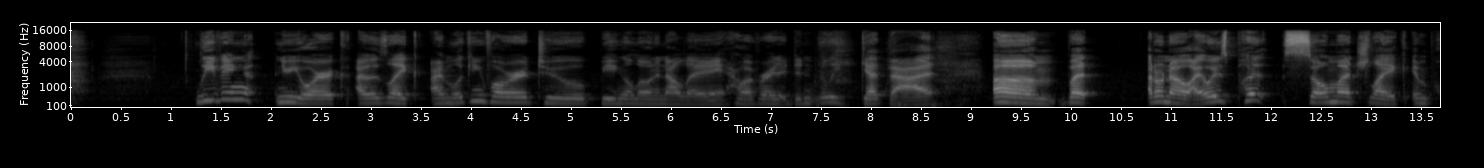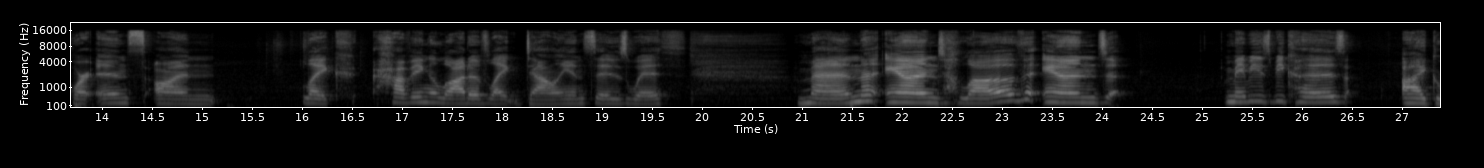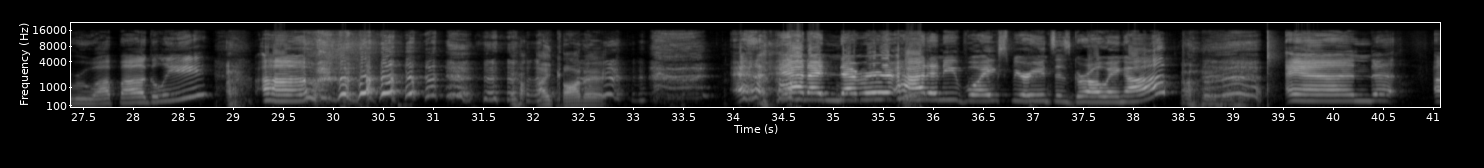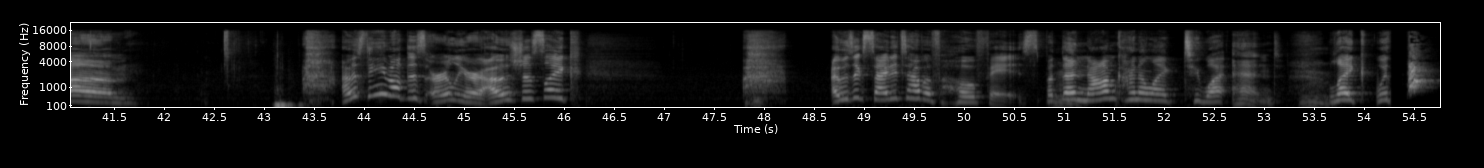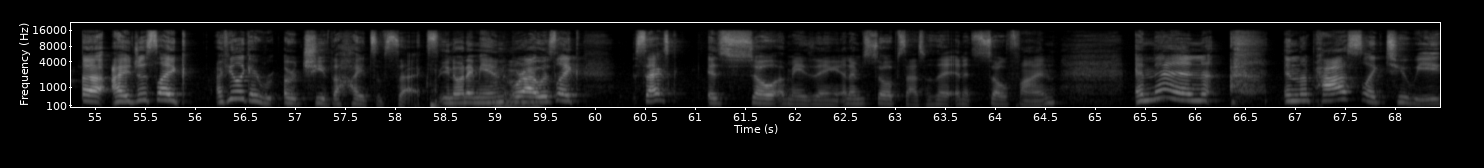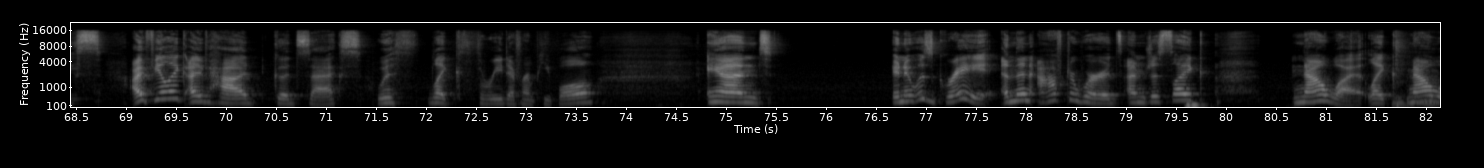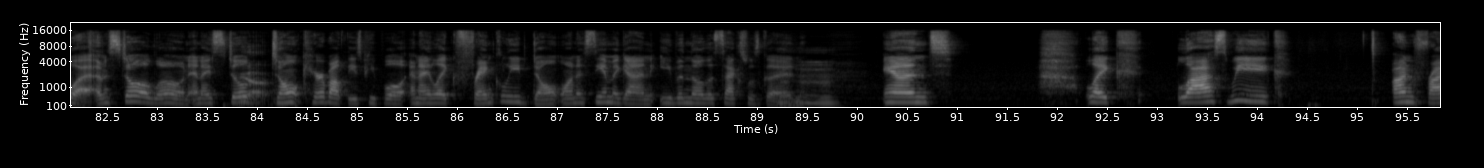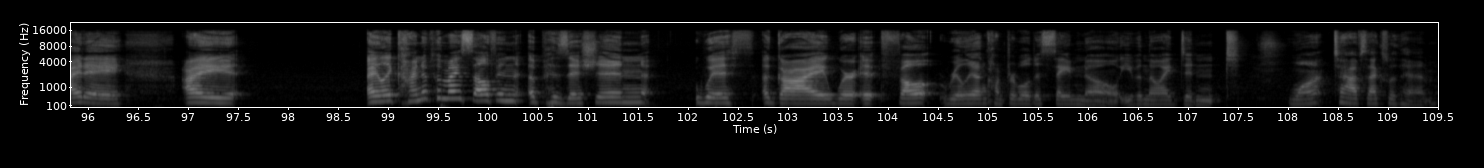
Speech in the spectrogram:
Leaving New York, I was like, I'm looking forward to being alone in LA. However, I didn't really get that. Um, but I don't know. I always put so much like importance on like having a lot of like dalliances with men and love and maybe it's because I grew up ugly. um Iconic. and I never had any boy experiences growing up. and um I was thinking about this earlier. I was just like I was excited to have a hoe phase, but mm. then now I'm kind of like to what end? Mm. Like with uh, I just like I feel like I re- achieved the heights of sex. You know what I mean? Where I mm-hmm. was like sex is so amazing and I'm so obsessed with it and it's so fun. And then in the past like 2 weeks, I feel like I've had good sex with like three different people. And and it was great. And then afterwards, I'm just like now what? Like now what? I'm still alone and I still Yeah. don't care about these people and I like frankly don't want to see them again even though the sex was good. Mm-hmm. And like last week on Friday, I I like kind of put myself in a position with a guy where it felt really uncomfortable to say no even though I didn't want to have sex with him.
